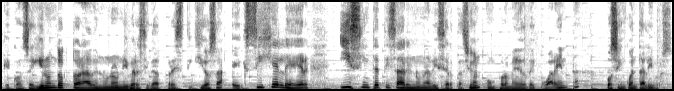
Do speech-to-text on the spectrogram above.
que conseguir un doctorado en una universidad prestigiosa exige leer y sintetizar en una disertación un promedio de 40 o 50 libros.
